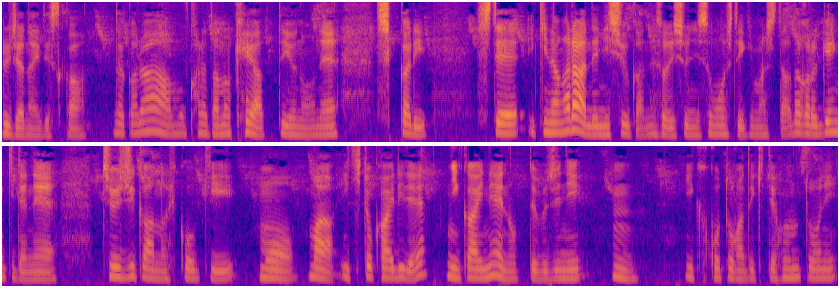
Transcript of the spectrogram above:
るじゃないですか。だからもう体のケアっていうのをねしっかりしていきながらね2週間ねそう一緒に過ごしていきました。だから元気でね10時間の飛行機もまあ行きと帰りで2回ね乗って無事にうん行くことができて本当に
